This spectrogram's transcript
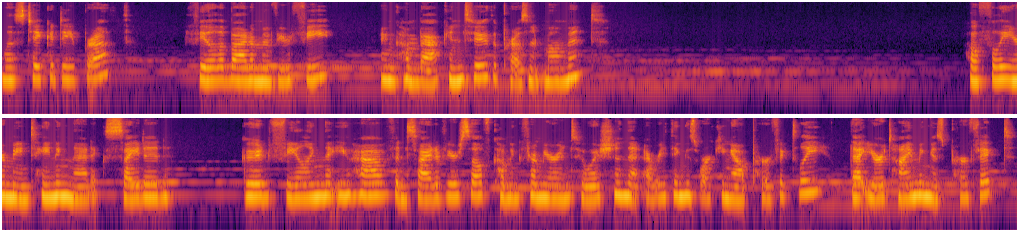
Let's take a deep breath, feel the bottom of your feet, and come back into the present moment. Hopefully, you're maintaining that excited, good feeling that you have inside of yourself coming from your intuition that everything is working out perfectly, that your timing is perfect,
